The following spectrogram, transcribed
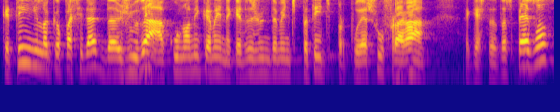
que tinguin la capacitat d'ajudar econòmicament aquests ajuntaments petits per poder sufragar aquestes despeses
